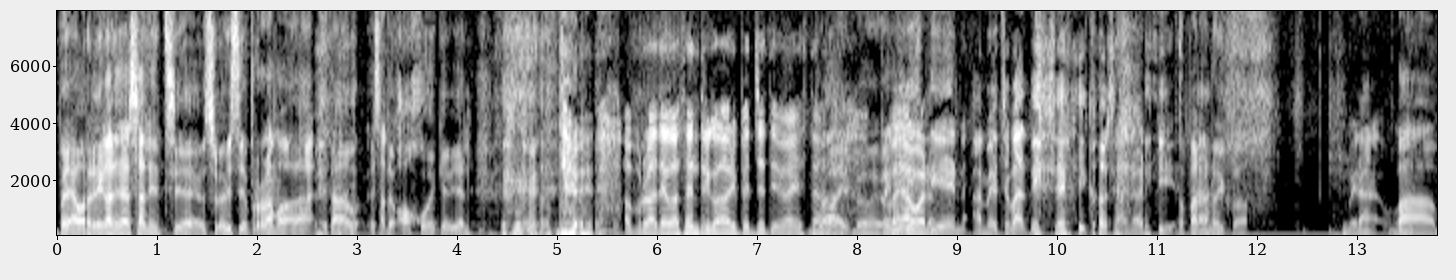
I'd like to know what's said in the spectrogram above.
Baina horre gana esan nintzi, eh? zure bizi programa da, eta esan oh, jode, que bien. apur bat egocentrikoa hori pentseti, bai, ez da? Bai, bai, bai. Baina, bueno. Amets bat izebiko zan hori. da? Paranoikoa. Bera, Ba,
